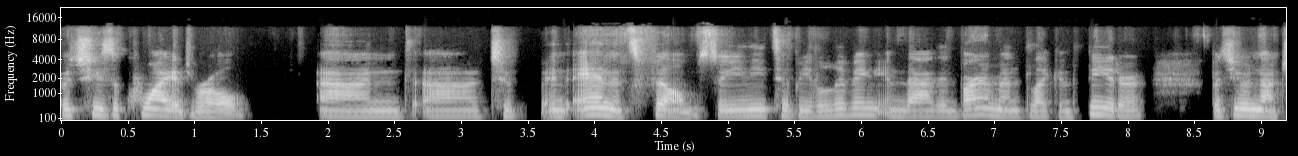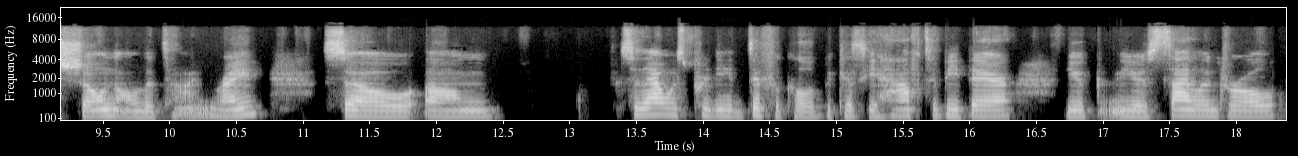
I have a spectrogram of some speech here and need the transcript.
but she's a quiet role, and uh, to and, and it's film, so you need to be living in that environment like in theater, but you're not shown all the time, right? So um, so that was pretty difficult because you have to be there you you silent role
